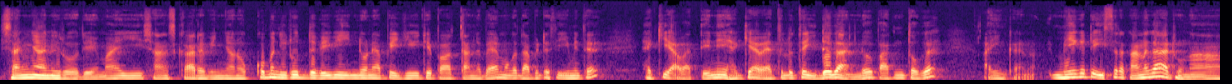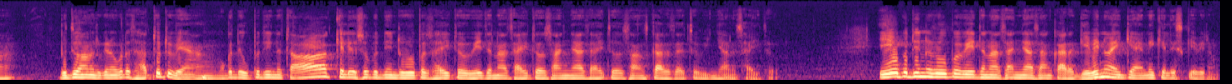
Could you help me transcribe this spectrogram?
සංඥා නිරෝධයමයි සංස්කාර විඥාන ඔක්කොම නිරුද්ධ වෙවි ඉන්න ඕනේ අපේ ජීවිතේ පවත්වන්න බෑ. මොකද අපිට සීමිත හැකියාවක් තියෙනේ හැකියාව ඇතුළත ඉඩ ගන්නව පරන්තොග අයින් කරනවා. මේකට ඉස්සර කනගාටු වුණා. බුදුහාමුදුරු කෙනෙකුට සතුටු වෙයන්. මොකද උපදින තාක් කෙලෙස් උපදින රූප සහිතව වේදනා සහිතව සංඥා සහිතව සංස්කාර සහිතව විඥාන සහිතව. ඒ උපදින රූප වේදනා සංඥා සංකාර ගෙවෙනවයි කියන්නේ කෙලෙස් ගෙවෙනවා.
